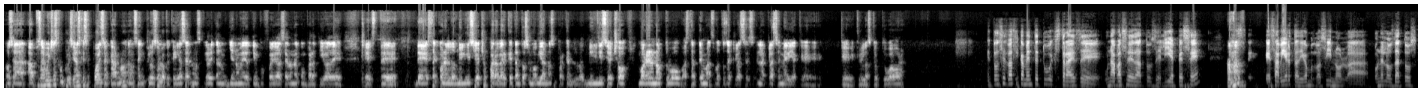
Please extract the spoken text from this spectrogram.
O sea, ah, pues hay muchas conclusiones que se pueden sacar, ¿no? O sea, incluso lo que quería hacer, no, es que ahorita ya no me dio tiempo, fue hacer una comparativa de este, de este con el 2018 para ver qué tanto se movió, no sé, porque en el 2018 Moreno obtuvo bastante más votos de clases en la clase media que, que, los que obtuvo ahora. Entonces, básicamente tú extraes de una base de datos del IEPC, Ajá. que es abierta, digámoslo así, ¿no? La, pone los datos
